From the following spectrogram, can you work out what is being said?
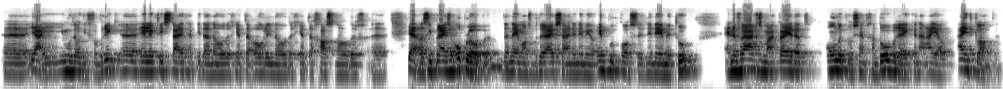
Uh, ja, je, je, moet ook die fabriek, elektriciteit heb je daar nodig, je hebt daar olie nodig, je hebt daar gas nodig. ja, als die prijzen oplopen, dan neem je als bedrijf zijn, dan neem je inputkosten, die nemen toe. En de vraag is maar, kan je dat 100% gaan doorberekenen aan jouw eindklanten?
